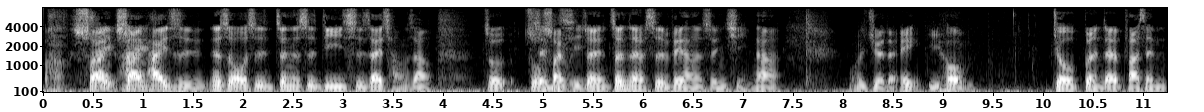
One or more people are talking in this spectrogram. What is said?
摔摔拍子。那时候我是真的是第一次在场上做做摔，真真的是非常的生气。那我就觉得，哎、欸，以后就不能再发生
